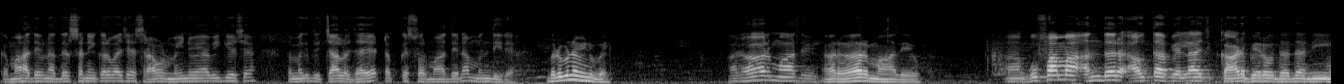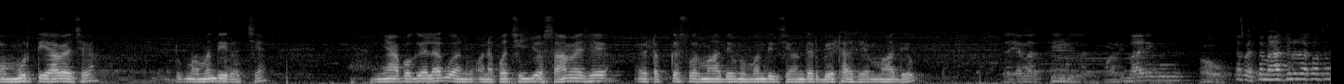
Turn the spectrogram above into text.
કે મહાદેવના દર્શન કરવા છે. શ્રાવણ મહિનો આવી ગયો છે. તો મેં કીધું ચાલો જઈએ ટપકેશ્વર મહાદેવના મંદિરે. બરાબર ને વિનુભાઈ? હર હર મહાદેવ. હર હર મહાદેવ. ગુફામાં અંદર આવતા પહેલાં જ કાળ ભૈરવ દાદાની મૂર્તિ આવે છે. ટૂંકમાં મંદિર જ છે. ત્યાં પગે લાગવાનું અને પછી જો સામે છે એ ટપકેશ્વર મહાદેવનું મંદિર છે અંદર બેઠા છે મહાદેવ. તમે હાથ રાખો છો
